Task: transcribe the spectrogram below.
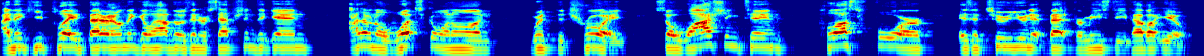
I think he played better. I don't think he'll have those interceptions again. I don't know what's going on with Detroit. So Washington plus four is a two unit bet for me, Steve. How about you?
